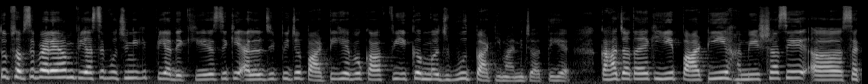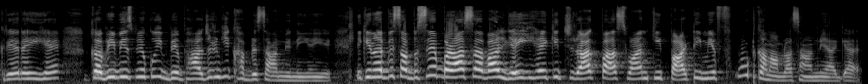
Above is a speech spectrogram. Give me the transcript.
तो सबसे पहले हम प्रिया से पूछेंगे कि प्रिया देखिए, जैसे कि एल जो पार्टी है, वो काफ़ी एक मज़बूत पार्टी मानी जाती है। कहा जाता है कि ये पार्टी हमेशा से सक्रिय रही है। कभी भी इसमें कोई विभाजन की खबरें सामने नहीं आई है। लेकिन अभी सबसे बड़ा सवाल यही है कि चिराग पासवान की पार्टी में फूट का मामला सामने आ गया है।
